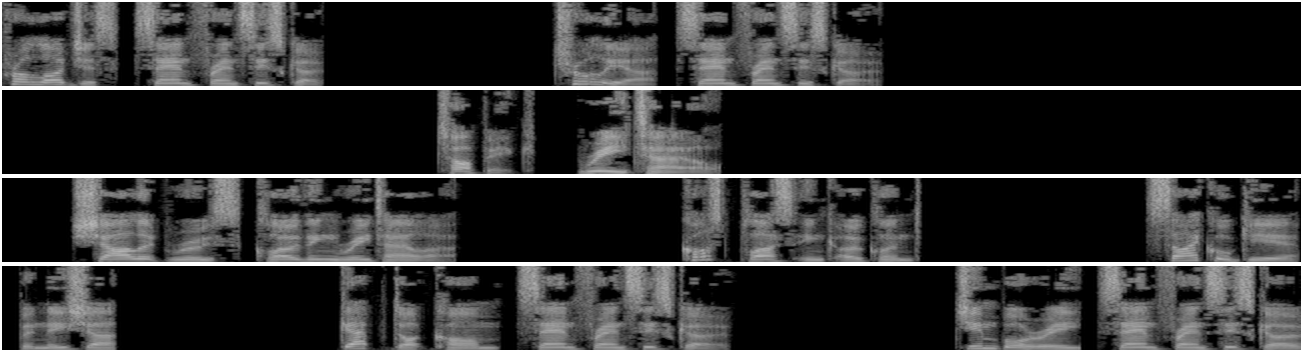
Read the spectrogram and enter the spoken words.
Prologis, San Francisco. Trulia, San Francisco. Retail. Charlotte Russe, clothing retailer. Cost Plus Inc. Oakland. Cycle Gear, Benicia. Gap.com, San Francisco. Gymboree, San Francisco.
